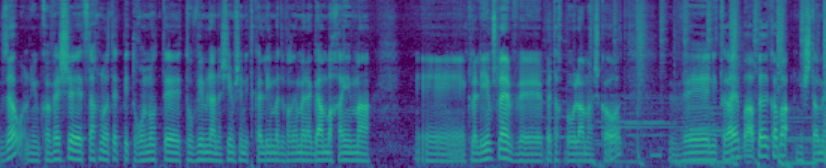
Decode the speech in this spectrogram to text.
זהו, אני מקווה שהצלחנו לתת פתרונות אה, טובים לאנשים שנתקלים בדברים האלה גם בחיים הכלליים שלהם ובטח בעולם ההשקעות. ונתראה בפרק הבא, נשתמע.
